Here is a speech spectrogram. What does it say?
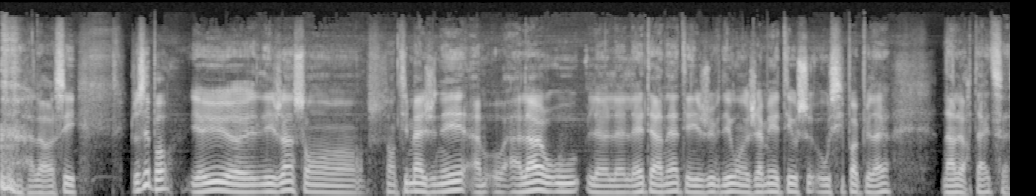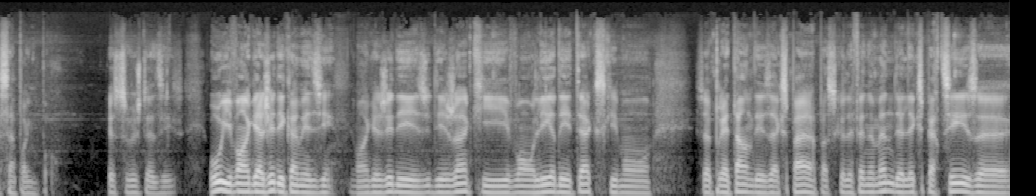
Alors, c'est. Je sais pas. Il y a eu. euh, les gens sont, sont imaginés à, l'heure où l'Internet et les jeux vidéo n'ont jamais été aussi, populaires. Dans leur tête, ça ne pogne pas. Qu'est-ce que tu veux que je te dise? Ou ils vont engager des comédiens. Ils vont engager des gens qui vont lire des textes, qui vont se prétendre des experts, parce que le phénomène de l'expertise euh,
